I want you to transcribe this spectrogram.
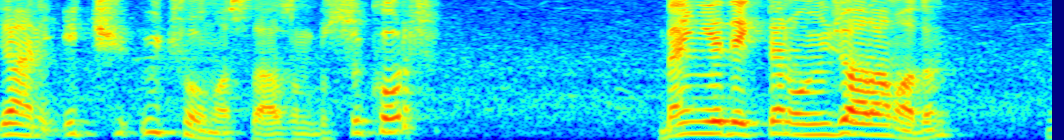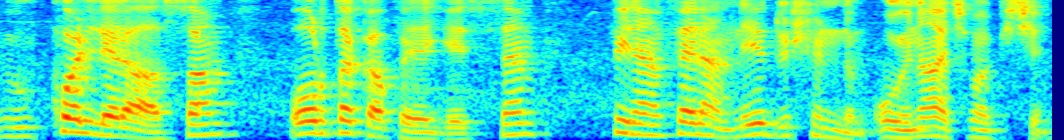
yani 2-3 olması lazım bu skor. Ben yedekten oyuncu alamadım. Kolleri alsam, orta kafaya geçsem filan falan diye düşündüm oyunu açmak için.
